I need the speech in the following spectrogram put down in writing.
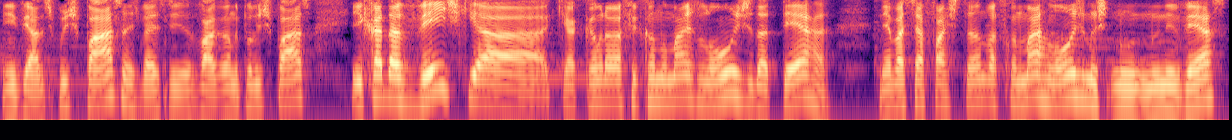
enviadas para o espaço, né? estivessem vagando pelo espaço, e cada vez que a, que a câmera vai ficando mais longe da Terra, né, vai se afastando, vai ficando mais longe no, no, no, universo,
